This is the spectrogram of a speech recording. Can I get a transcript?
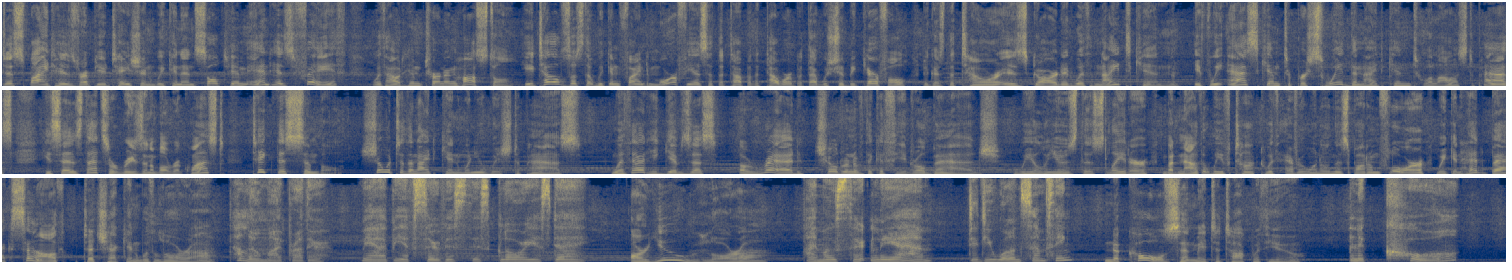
Despite his reputation, we can insult him and his faith without him turning hostile. He tells us that we can find Morpheus at the top of the tower, but that we should be careful because the tower is guarded with Nightkin. If we ask him to persuade the Nightkin to allow us to pass, he says that's a reasonable request. Take this symbol. Show it to the Nightkin when you wish to pass. With that, he gives us a red Children of the Cathedral badge. We'll use this later, but now that we've talked with everyone on this bottom floor, we can head back south to check in with Laura. Hello, my brother. May I be of service this glorious day? Are you Laura? I most certainly am. Did you want something? Nicole sent me to talk with you. Nicole?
